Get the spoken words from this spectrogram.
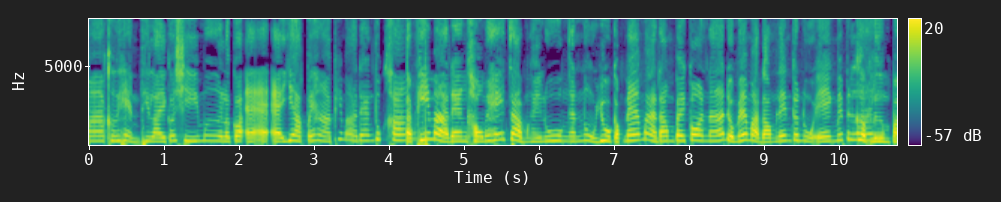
มากคือเห็นทีไรก็ชี้มือ แล้วก็แอะแอะแอะอยากไปหาพี่หมาแดงทุกครั้งแต่พี่หมาแดงเขาไม่ให้จับไงลูกงั้นหนูอยู่กับแม่หมาดำไปก่อนนะ เดี๋ยวแม่หมาดำเล่นกับหนูเองไม่เป็นไรเกือบลืมไป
